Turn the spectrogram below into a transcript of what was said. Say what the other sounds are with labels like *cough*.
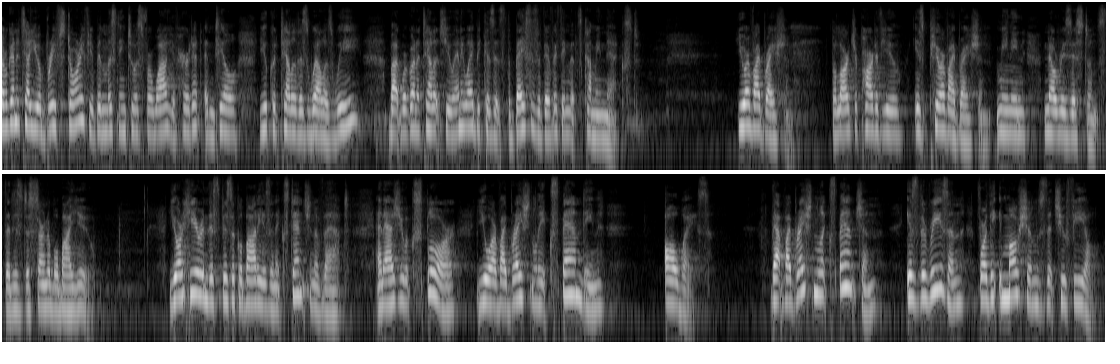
so we're going to tell you a brief story. If you've been listening to us for a while you've heard it until you could tell it as well as we. But we're going to tell it to you anyway because it's the basis of everything that's coming next. Your vibration. The larger part of you is pure vibration meaning no resistance that is discernible by you. You're here in this physical body is an extension of that. And as you explore you are vibrationally expanding always. That vibrational expansion is the reason for the emotions that you feel.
